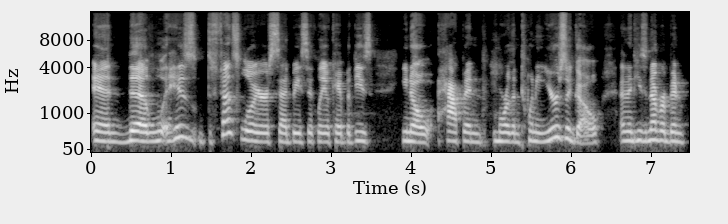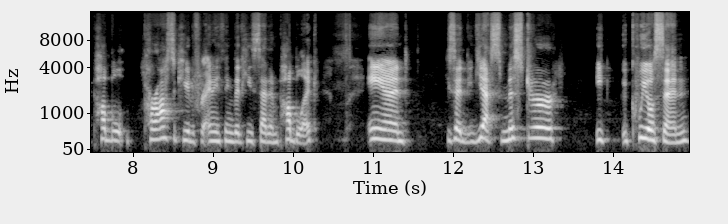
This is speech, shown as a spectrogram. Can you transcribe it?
and the his defense lawyers said basically, okay, but these, you know, happened more than 20 years ago, and that he's never been public prosecuted for anything that he said in public. And he said, yes, Mr. Iquioussen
